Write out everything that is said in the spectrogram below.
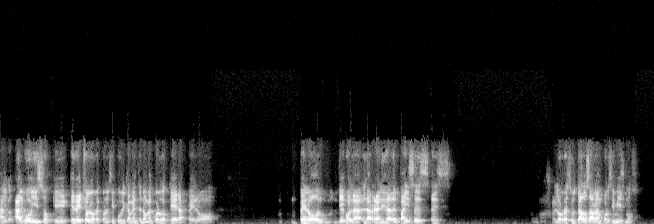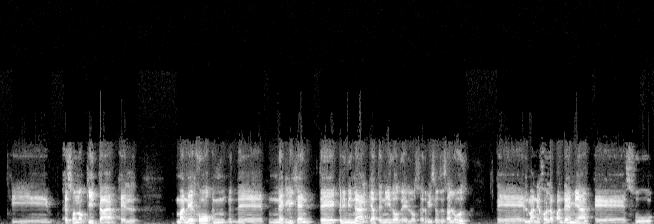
algo, hizo que, que, de hecho lo reconocí públicamente, no me acuerdo qué era, pero, pero digo, la, la realidad del país es, es, los resultados hablan por sí mismos y eso no quita el manejo de negligente criminal que ha tenido de los servicios de salud, eh, el manejo de la pandemia, eh, su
